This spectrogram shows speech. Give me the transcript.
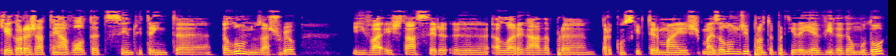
que agora já tem à volta de 130 alunos, acho eu, e vai, está a ser uh, alargada para, para conseguir ter mais, mais alunos. E pronto, a partir daí a vida dele mudou,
